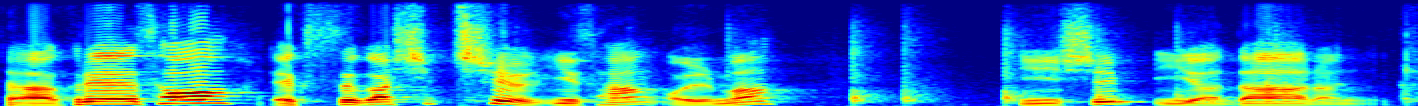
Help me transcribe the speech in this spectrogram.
자, 그래서 x가 17 이상 얼마? 20 이하다라는 얘기.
